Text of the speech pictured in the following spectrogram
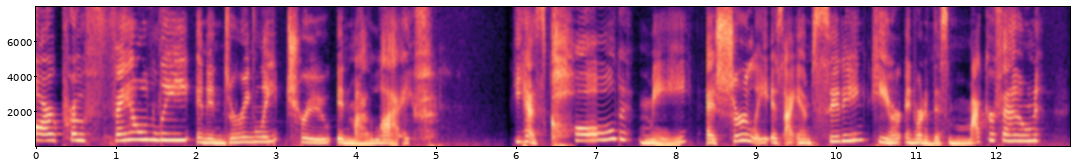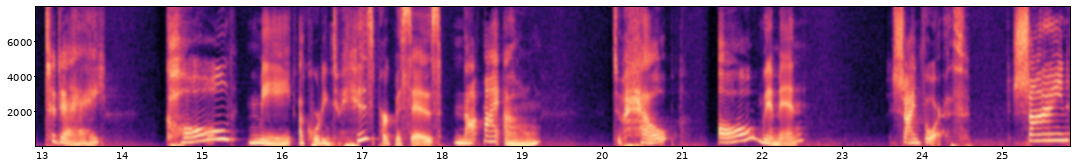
are profoundly and enduringly true in my life. He has called me as surely as I am sitting here in front of this microphone today, called me according to his purposes, not my own, to help all women shine forth shine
